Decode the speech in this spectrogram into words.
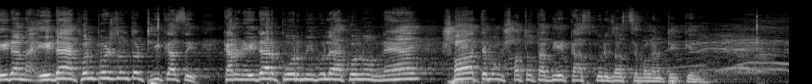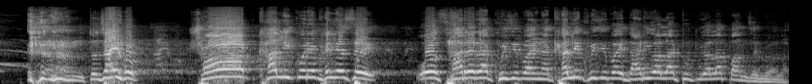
এইটা না, এইটা এখন পর্যন্ত ঠিক আছে, কারণ এইটার কর্মীগুলো এখনও ন্যায়, সৎ এবং সততা দিয়ে কাজ করে যাচ্ছে বলেন ঠিক কিনা। তো যাই হোক সব খালি করে ফেলেছে। ও সারেরা খুঁজে পায় না, খালি খুঁজে পায় দাড়িওয়ালা, টুপিওয়ালা, পাঞ্জাবিওয়ালা।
